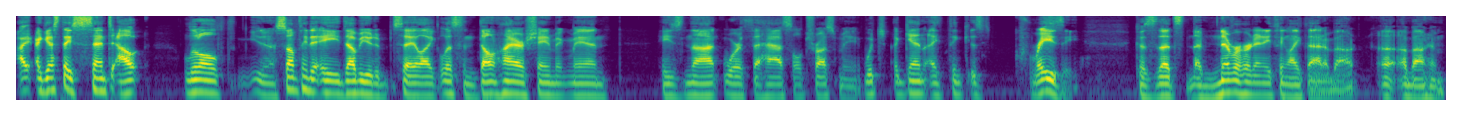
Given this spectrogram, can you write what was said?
I, I guess they sent out little, you know, something to AEW to say, like, listen, don't hire Shane McMahon. He's not worth the hassle, trust me. Which, again, I think is crazy because that's I've never heard anything like that about uh, about him.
